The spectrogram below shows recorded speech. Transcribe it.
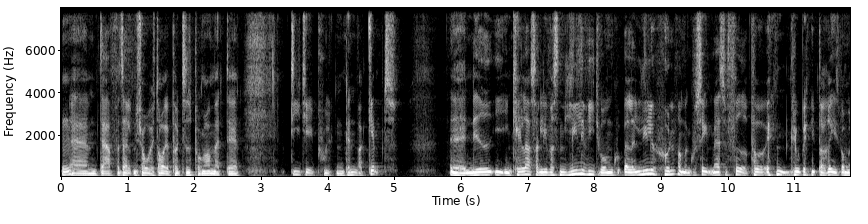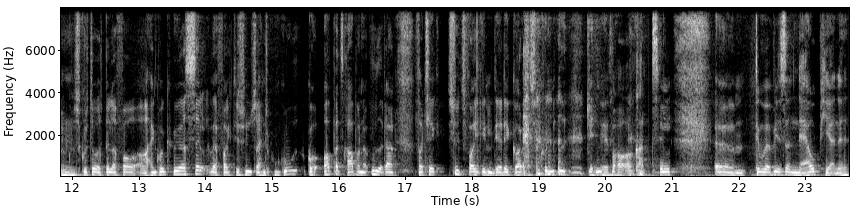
mm. øh, der har fortalt en sjov historie på et tidspunkt om, at øh, DJ-pulten, den var gemt øh, nede i en kælder, så der lige var sådan en lille video, hvor man kunne, eller en lille hul, hvor man kunne se en masse fødder på en klub i Paris, hvor man mm. skulle stå og spille for, og han kunne ikke høre selv, hvad folk de synes, så han skulle gå, ud, gå op ad trapperne og ud af døren for at tjekke, synes folk egentlig det, er, det er godt, og så kunne ned igen for at rette til. Øhm, Det må være virkelig sådan nervepirrende,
